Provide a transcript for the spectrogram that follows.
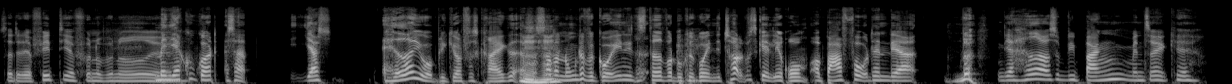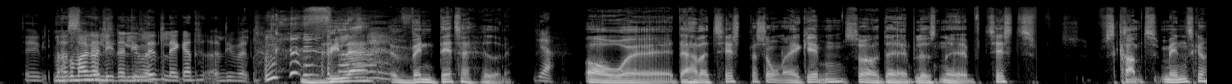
Så det er fedt, de har fundet på noget... øh, Men jeg kunne godt, altså, jeg hader jo at blive gjort forskrækket. Altså, Mhm. mm-hmm. så er der nogen, der vil gå ind i et sted, hvor du kan gå ind i 12 forskellige rum, og bare få den der... Jeg hader også at blive bange, men så kan... Det er du også meget godt lidt, lide det alligevel. Det er lidt lækkert alligevel. Villa Vendetta hedder det. Ja. Og øh, der har været testpersoner igennem, så der er blevet sådan øh, test skræmt mennesker.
